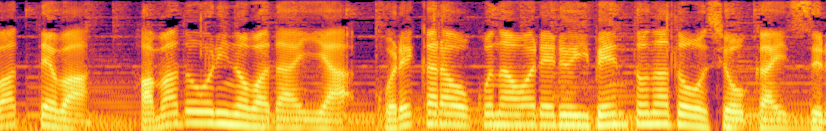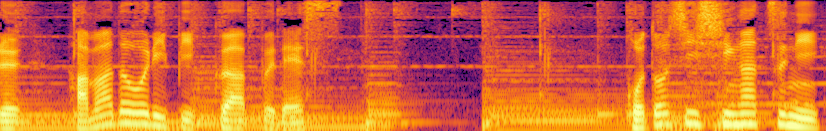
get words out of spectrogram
わっては浜通りの話題やこれから行われるイベントなどを紹介する浜通りピックアップです。今年4月に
